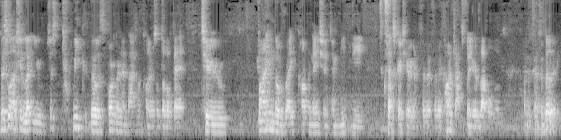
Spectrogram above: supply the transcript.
this will actually let you just tweak those foreground and background colors a little bit to find the right combination to meet the success criterion for the, for the contrast for your level of, of accessibility.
